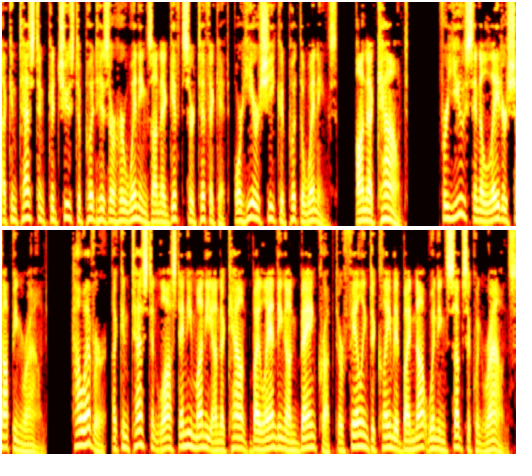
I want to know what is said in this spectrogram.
a contestant could choose to put his or her winnings on a gift certificate, or he or she could put the winnings on account for use in a later shopping round. However, a contestant lost any money on account by landing on bankrupt or failing to claim it by not winning subsequent rounds.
